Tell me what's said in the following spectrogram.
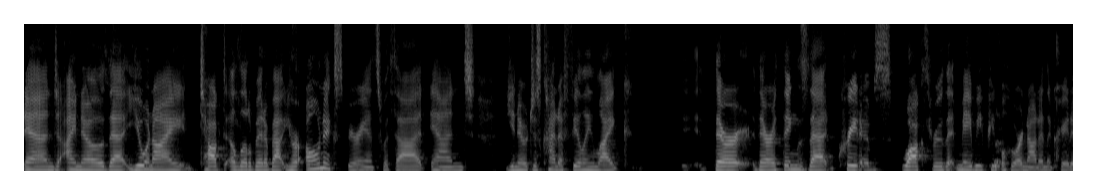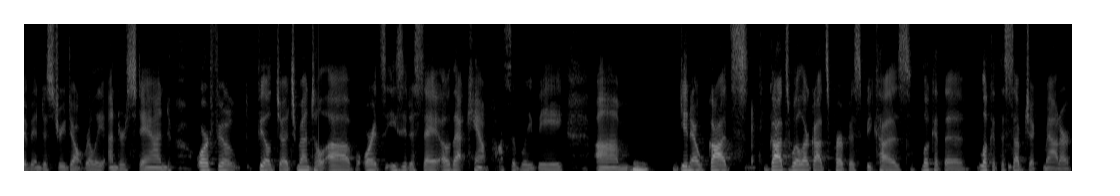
and i know that you and i talked a little bit about your own experience with that and you know just kind of feeling like there there are things that creatives walk through that maybe people who are not in the creative industry don't really understand or feel feel judgmental of or it's easy to say oh that can't possibly be um, mm. you know god's god's will or god's purpose because look at the look at the subject matter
